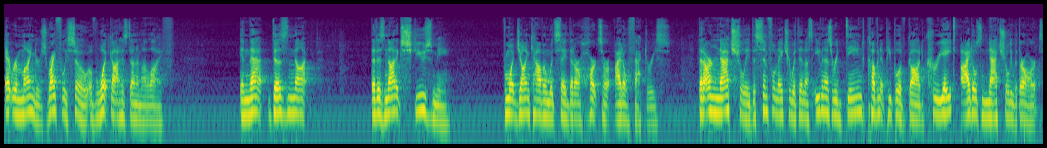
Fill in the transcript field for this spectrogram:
at reminders, rightfully so, of what God has done in my life. And that does not that does not excuse me from what John Calvin would say that our hearts are idol factories. That our naturally, the sinful nature within us, even as redeemed covenant people of God, create idols naturally with our hearts.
